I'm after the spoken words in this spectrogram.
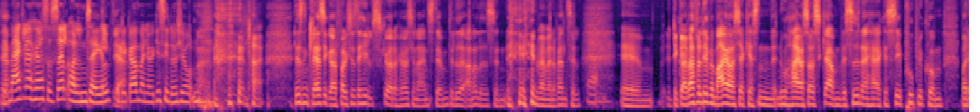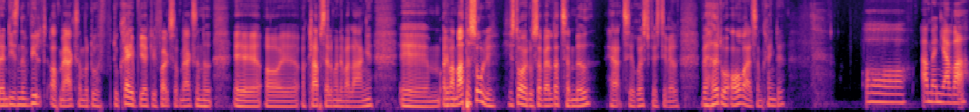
Det er mærkeligt at høre sig selv holde en tale, for ja. det gør man jo ikke i situationen. Nej. Nej. Det er sådan en klassiker, at folk synes, det er helt skørt at høre sin egen stemme. Det lyder anderledes, end, end hvad man er vant til. Ja. Øhm, det gør i hvert fald det ved mig også. Jeg kan sådan, nu har jeg så også skærmen ved siden af her. Jeg kan se publikum, hvordan de sådan er vildt opmærksomme, og du, du greb virkelig folks opmærksomhed, øh, og, øh, og klapsalverne var lange. Øh, og det var en meget personlig historie, du så valgte at tage med her til Røst Festival. Hvad havde du overvejelser omkring det? Og amen, jeg var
